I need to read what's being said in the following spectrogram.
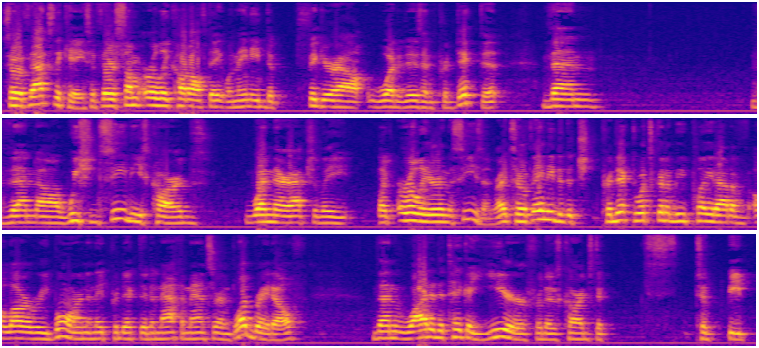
so if that's the case if there's some early cutoff date when they need to figure out what it is and predict it then then uh, we should see these cards when they're actually like earlier in the season, right? So if they needed to ch- predict what's going to be played out of Alara Reborn, and they predicted Anathemancer and Bloodbraid Elf, then why did it take a year for those cards to to be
